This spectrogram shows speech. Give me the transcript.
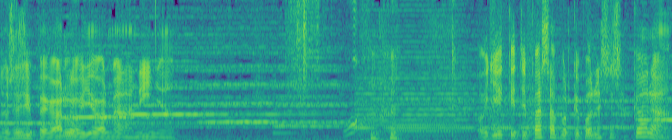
No sé si pegarle o llevarme a la niña. Oye, ¿qué te pasa? ¿Por qué pones esa cara?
